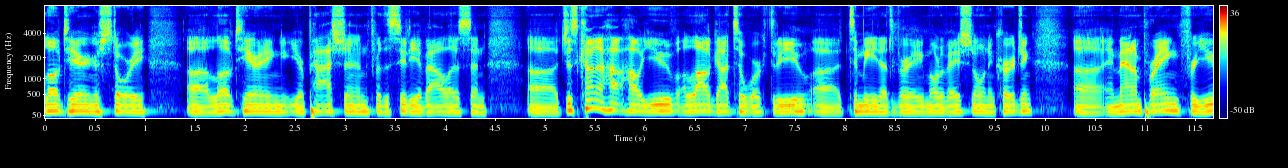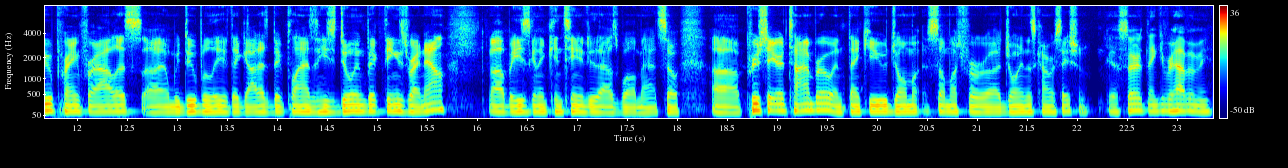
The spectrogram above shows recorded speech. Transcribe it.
Loved hearing your story. Uh, loved hearing your passion for the city of alice and uh, just kind of how, how you've allowed god to work through you. Uh, to me that's very motivational and encouraging. Uh, and man i'm praying for you praying for alice uh, and we do believe that god has big plans and he's doing big things right now uh, but he's going to continue to do that as well matt. So appreciate your time bro and thank you so much for joining this conversation. Yes sir. Thank you for having me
